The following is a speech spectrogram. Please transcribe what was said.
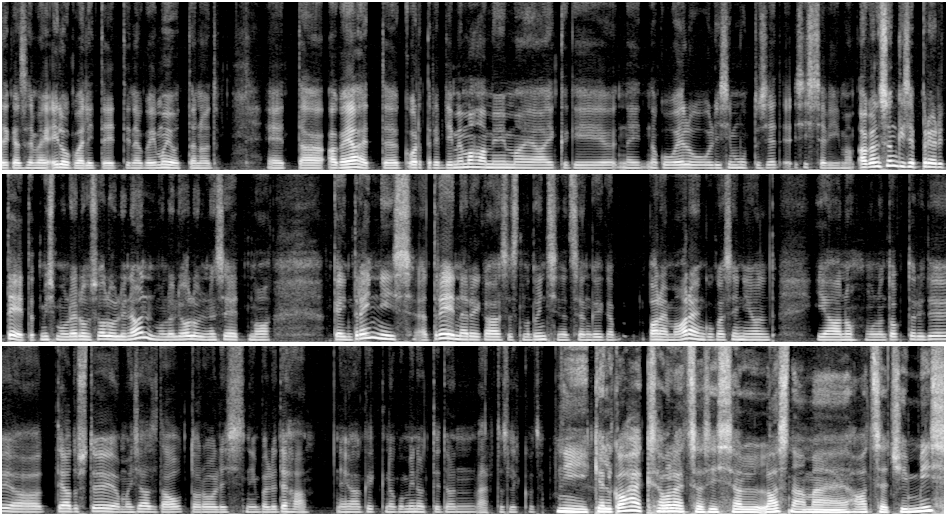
ega see meie elukvaliteeti nagu ei mõjutanud. et aga jah, et korteri pidime maha müüma ja ikkagi neid nagu elulisi muutusi sisse viima. aga noh, see ongi see prioriteet, et mis mul elus oluline on, mul oli oluline see, et ma käin trennis treeneriga, sest ma tundsin, et see on kõige parema arenguga seni olnud ja noh, mul on doktoritöö ja teadustöö ja ma ei saa seda autoroolis nii palju teha ja kõik nagu minutid on väärtuslikud. nii, kell kaheksa oled sa siis seal Lasnamäe HC Gymis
